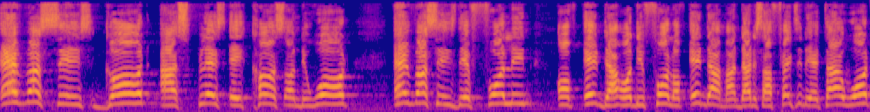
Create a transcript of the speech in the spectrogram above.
Ever since God has placed a curse on the world, ever since the falling of Adam or the fall of Adam and that is affecting the entire world.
